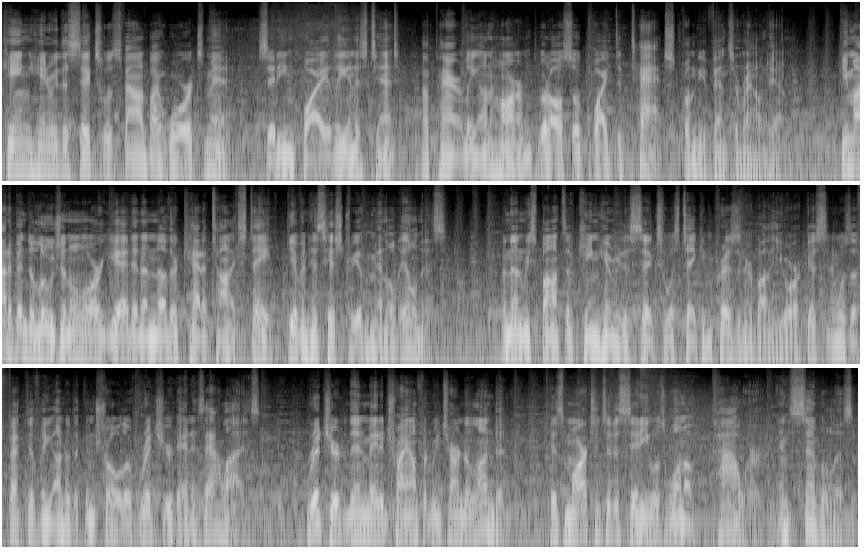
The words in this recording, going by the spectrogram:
King Henry VI was found by Warwick's men, sitting quietly in his tent, apparently unharmed but also quite detached from the events around him. He might have been delusional or yet in another catatonic state, given his history of mental illness. An unresponsive King Henry VI was taken prisoner by the Yorkists and was effectively under the control of Richard and his allies. Richard then made a triumphant return to London. His march into the city was one of power and symbolism.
